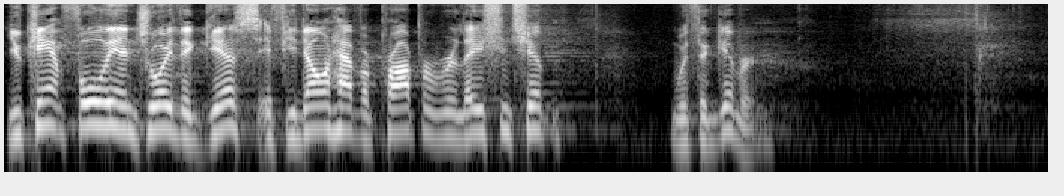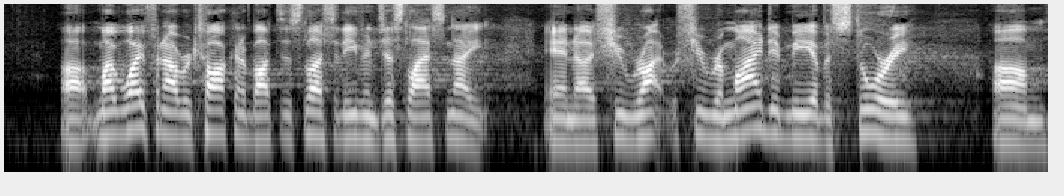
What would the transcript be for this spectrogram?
You can't fully enjoy the gifts if you don't have a proper relationship with the giver. Uh, my wife and I were talking about this lesson even just last night, and uh, she, she reminded me of a story. Um,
